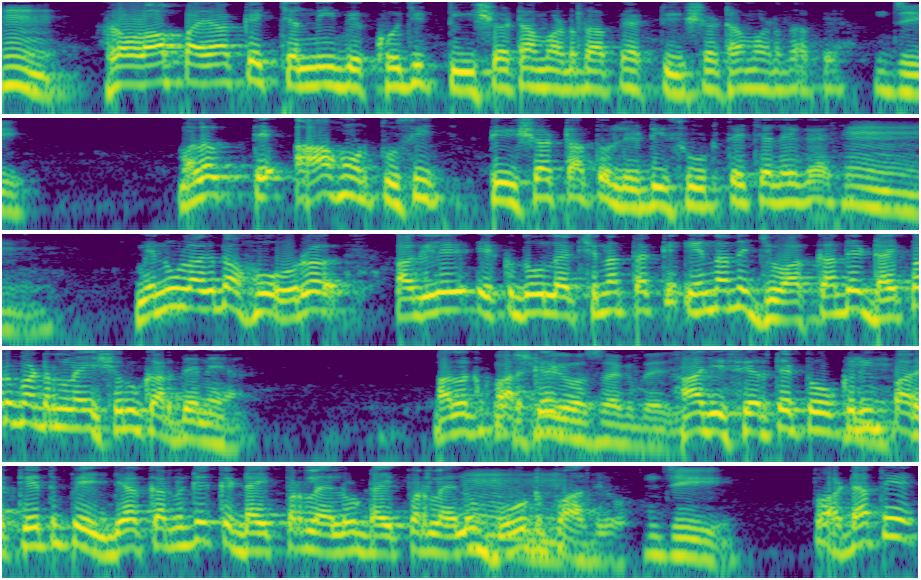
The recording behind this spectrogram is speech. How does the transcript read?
ਹੂੰ। ਰੌਲਾ ਪਾਇਆ ਕਿ ਚੰਨੀ ਵੇਖੋ ਜੀ ਟੀ-ਸ਼ਰਟਾਂ ਵੰਡਦਾ ਪਿਆ ਟੀ-ਸ਼ਰਟਾਂ ਵੰਡਦਾ ਪਿਆ। ਜੀ। ਮਤਲਬ ਤੇ ਆ ਹੁਣ ਤੁਸੀਂ ਟੀ-ਸ਼ਰਟਾਂ ਤੋਂ ਲੇਡੀ ਸੂਟ ਤੇ ਚਲੇ ਗਏ ਜੀ। ਹੂੰ। ਮੈਨੂੰ ਲੱਗਦਾ ਹੋਰ ਅਗਲੇ 1-2 ਇਲੈਕਸ਼ਨਾਂ ਤੱਕ ਇਹਨਾਂ ਨੇ ਜਵਾਕਾਂ ਦੇ ਡਾਈਪਰ ਵੰਡਣੇ ਸ਼ੁਰੂ ਕਰ ਦੇਣੇ ਆ। ਮਤਲਬ ਕਿ ਭਰ ਕੇ ਹੋ ਸਕਦਾ ਜੀ। ਹਾਂਜੀ ਸਿਰ ਤੇ ਟੋਕਰੀ ਭਰ ਕੇ ਤੇ ਭੇਜ ਦਿਆ ਕਰਨਗੇ ਕਿ ਡਾਈਪਰ ਲੈ ਲਓ ਡਾਈਪਰ ਲੈ ਲਓ ਵੋਟ ਪਾ ਦਿਓ। ਜੀ। ਤੁਹਾਡਾ ਤੇ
